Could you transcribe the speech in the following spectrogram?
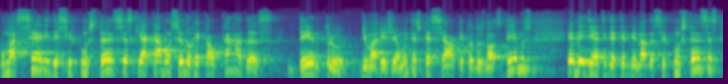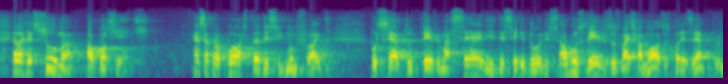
uma série de circunstâncias que acabam sendo recalcadas dentro de uma região muito especial que todos nós temos e, mediante determinadas circunstâncias, ela ressuma ao consciente. Essa proposta de Sigmund Freud, por certo, teve uma série de seguidores. Alguns deles, os mais famosos, por exemplo,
